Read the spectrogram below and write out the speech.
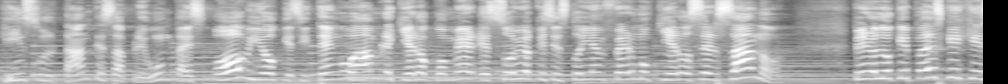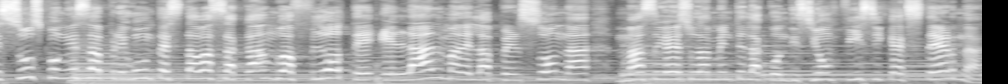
qué insultante esa pregunta. Es obvio que si tengo hambre quiero comer. Es obvio que si estoy enfermo quiero ser sano. Pero lo que pasa es que Jesús con esa pregunta estaba sacando a flote el alma de la persona más allá de solamente la condición física externa.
